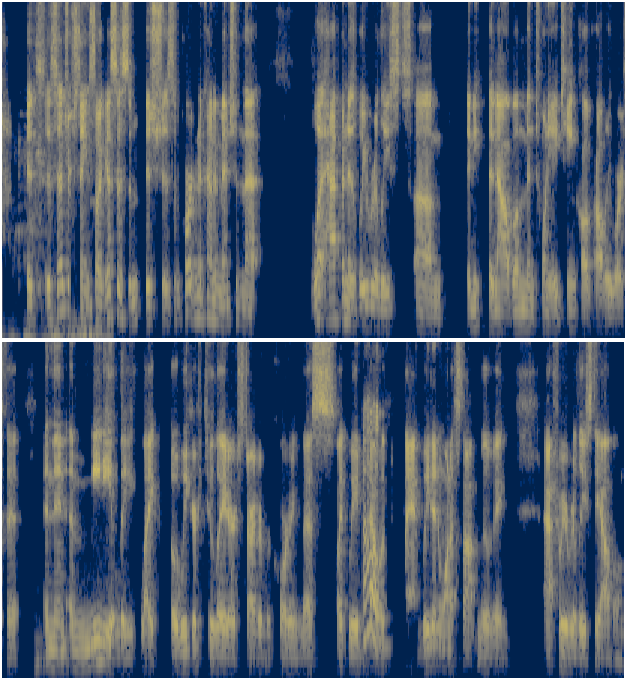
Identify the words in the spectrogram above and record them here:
it's it's interesting. So I guess it's it's, it's important to kind of mention that what happened is we released um, an, an album in 2018 called Probably Worth It, and then immediately, like a week or two later, started recording this. Like we that Oh. was the plan. We didn't want to stop moving after we released the album.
